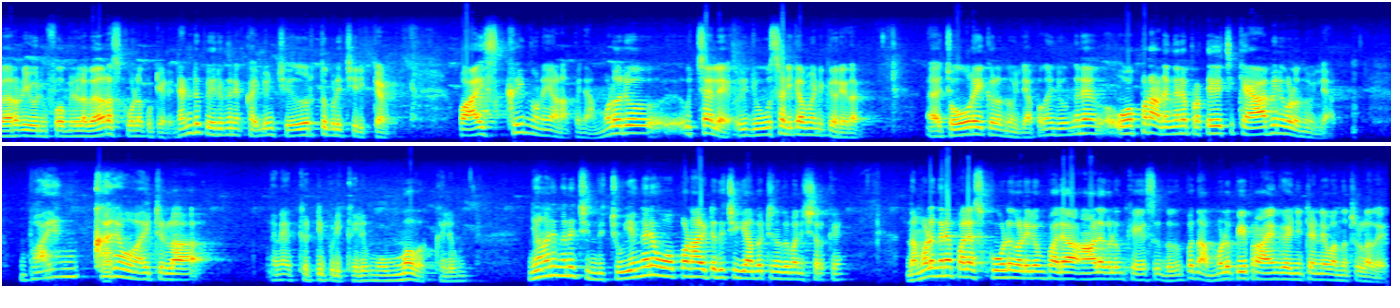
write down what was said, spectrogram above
വേറൊരു യൂണിഫോമിലുള്ള വേറെ സ്കൂളിലെ കുട്ടിയാണ്. രണ്ട് പേരും ഇങ്ങനെ കയ്യും ചേർത്ത് പിടിച്ചിരിക്കണം. അപ്പോൾ ഐസ്ക്രീം നുണയാണ് അപ്പോൾ നമ്മളൊരു ഉച്ചല്ലേ ഒരു ജ്യൂസ് അടിക്കാൻ വേണ്ടി കയറിയതാണ് ചോറയ്ക്കലൊന്നുമില്ല അപ്പോൾ ഇങ്ങനെ ഓപ്പണാണ് ഇങ്ങനെ പ്രത്യേകിച്ച് ക്യാബിനുകളൊന്നുമില്ല ഭയങ്കരമായിട്ടുള്ള ഇങ്ങനെ കെട്ടിപ്പിടിക്കലും ഉമ്മ വെക്കലും ഞാനിങ്ങനെ ചിന്തിച്ചു എങ്ങനെ ഓപ്പൺ ആയിട്ട് ഇത് ചെയ്യാൻ പറ്റുന്നത് മനുഷ്യർക്ക്? നമ്മളിങ്ങനെ പല സ്കൂളുകളിലും പല ആളുകളും കേസ് ഇടുന്നതും. ഇപ്പം നമ്മളിപ്പോൾ ഈ പ്രായം കഴിഞ്ഞിട്ട് തന്നെ വന്നിട്ടുള്ളത്.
